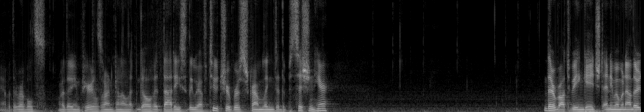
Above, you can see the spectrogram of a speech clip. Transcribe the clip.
Yeah, but the rebels or the Imperials aren't going to let go of it that easily. We have two troopers scrambling to the position here. They're about to be engaged any moment now. They're,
